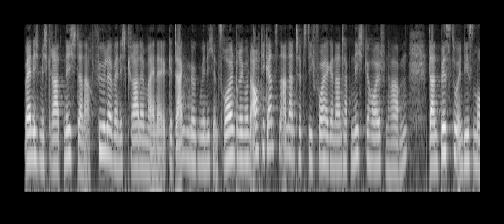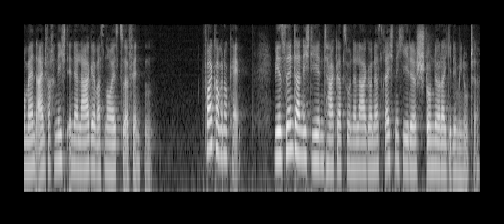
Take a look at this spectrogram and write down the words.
wenn ich mich gerade nicht danach fühle, wenn ich gerade meine Gedanken irgendwie nicht ins Rollen bringe und auch die ganzen anderen Tipps, die ich vorher genannt habe, nicht geholfen haben, dann bist du in diesem Moment einfach nicht in der Lage, was Neues zu erfinden. Vollkommen okay. Wir sind dann nicht jeden Tag dazu in der Lage und erst recht nicht jede Stunde oder jede Minute.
